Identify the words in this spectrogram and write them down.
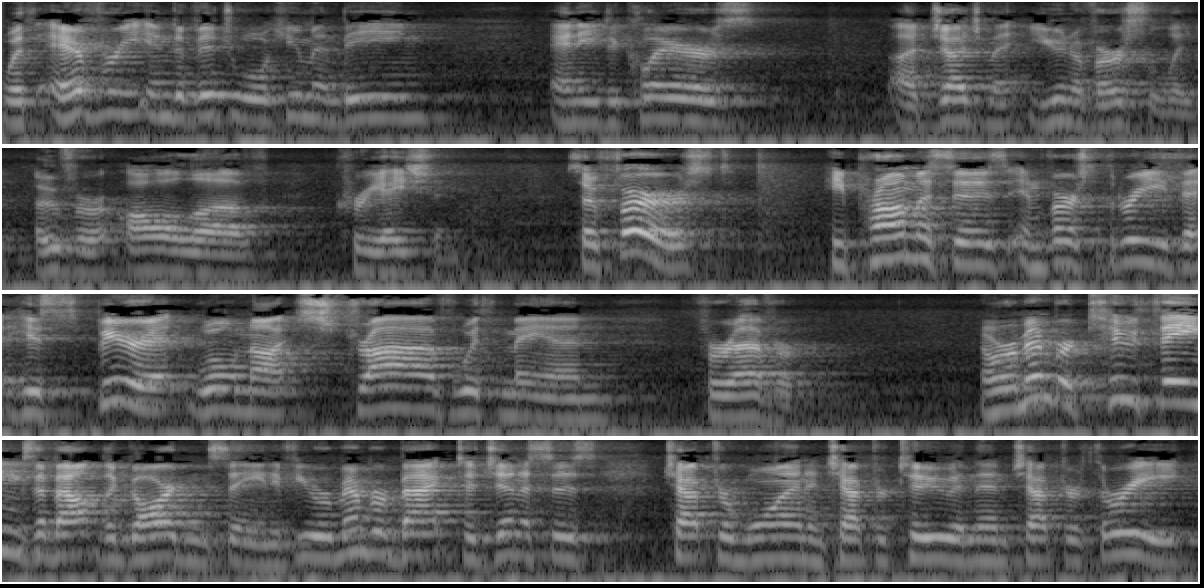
with every individual human being, and he declares a judgment universally over all of creation. So, first, he promises in verse 3 that his spirit will not strive with man forever. Now, remember two things about the garden scene. If you remember back to Genesis chapter 1 and chapter 2 and then chapter 3,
